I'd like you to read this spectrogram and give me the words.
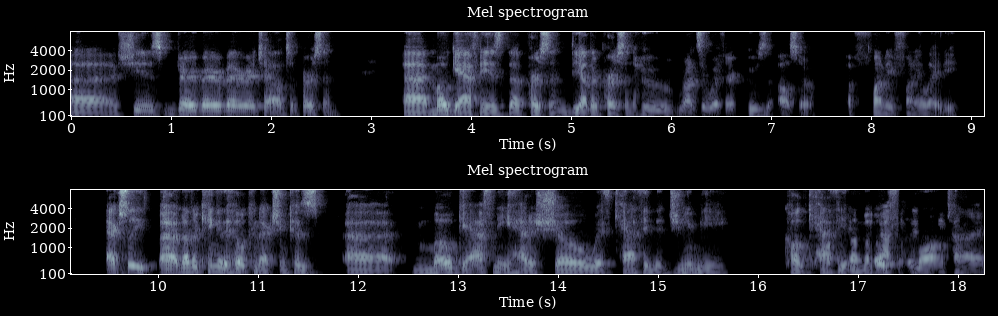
Uh, she is very, very, very, very talented person. Uh, Mo Gaffney is the person, the other person who runs it with her, who's also a funny, funny lady. Actually, uh, another King of the Hill connection because uh, Mo Gaffney had a show with Kathy Najimy called Kathy and Mo for a long time.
